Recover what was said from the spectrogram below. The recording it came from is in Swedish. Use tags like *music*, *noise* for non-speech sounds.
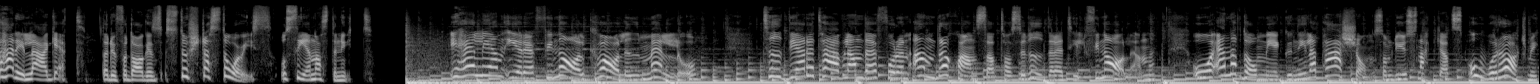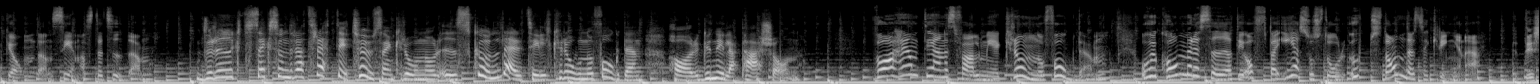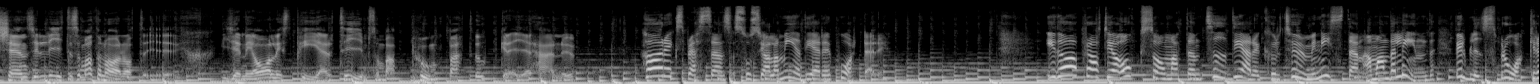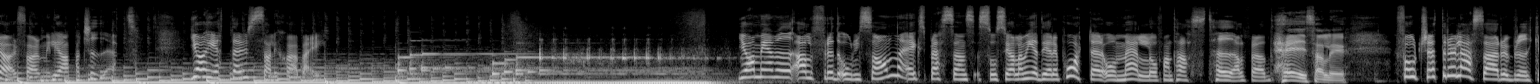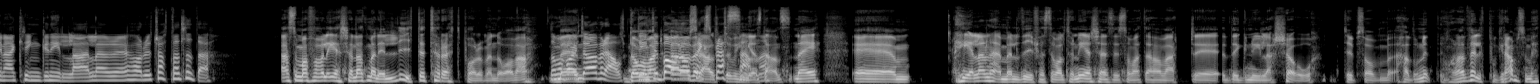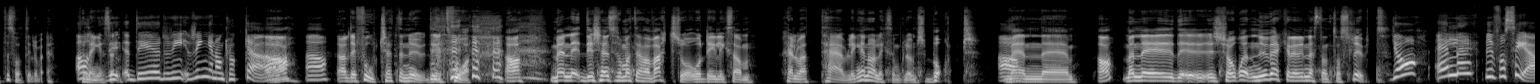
Det här är Läget, där du får dagens största stories och senaste nytt. I helgen är det finalkval i Mello. Tidigare tävlande får en andra chans att ta sig vidare till finalen. Och En av dem är Gunilla Persson som det ju snackats oerhört mycket om den senaste tiden. Drygt 630 000 kronor i skulder till Kronofogden har Gunilla Persson. Vad har hänt i hennes fall med Kronofogden? Och hur kommer det sig att det ofta är så stor uppståndelse kring henne? Det känns ju lite som att hon har något eh, genialiskt PR-team som bara pumpat upp grejer här nu. Hör Expressens sociala medier-reporter. Idag pratar jag också om att den tidigare kulturministern Amanda Lind vill bli språkrör för Miljöpartiet. Jag heter Sally Sjöberg. Jag har med mig Alfred Olsson, Expressens sociala mediereporter och mellofantast. Hej Alfred! Hej Sally! Fortsätter du läsa rubrikerna kring Gunilla eller har du tröttnat lite? Alltså man får väl erkänna att man är lite trött på dem ändå va? De har Men varit överallt. De det är inte bara hos Expressen. Och ingenstans. Nej. Ehm, Hela den här melodifestivalturnén känns det som att det har varit eh, The Gunilla Show. Typ som, hade hon, hon hade väl ett program som hette så till och med? För ja, länge sedan. Det, det ringer någon klocka. Ja, ja. ja. det fortsätter nu, del två. ja, men det känns som att det har varit så och det är liksom, själva tävlingen har liksom glömts bort. Ja. Men, eh, ja, men eh, showen, nu verkar det nästan ta slut. Ja, eller vi får se.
